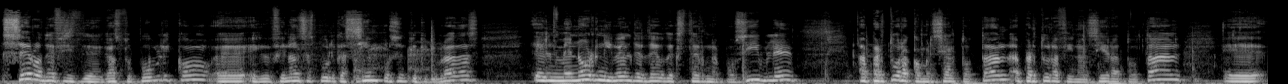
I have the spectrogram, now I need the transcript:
cero déficit de gasto público, eh, finanzas públicas 100% equilibradas, el menor nivel de deuda externa posible, apertura comercial total, apertura financiera total, eh,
